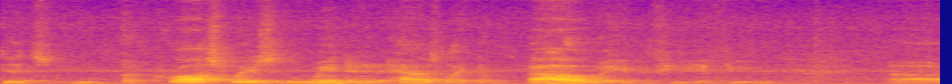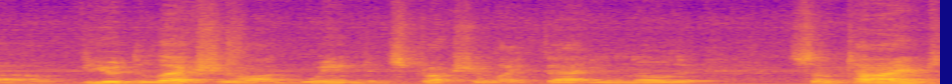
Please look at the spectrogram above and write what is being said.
that's crossways of the wind and it has like a bow wave, if you, if you uh, viewed the lecture on wind and structure like that, you'll know that sometimes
